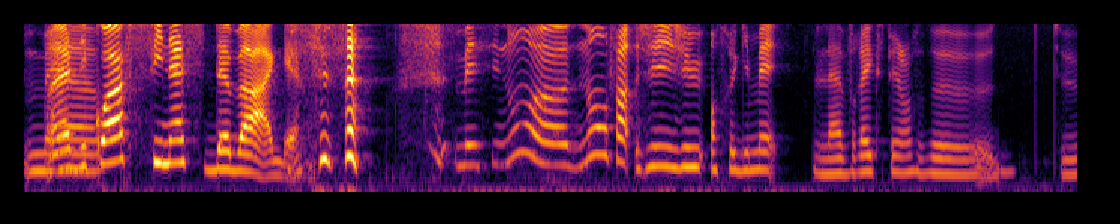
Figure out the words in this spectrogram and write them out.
Mais... on a dit quoi? Finesse de bague. C'est ça. Mais sinon euh, non enfin j'ai eu entre guillemets la vraie expérience de de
